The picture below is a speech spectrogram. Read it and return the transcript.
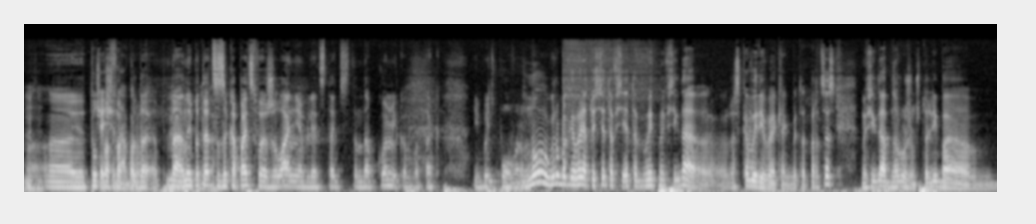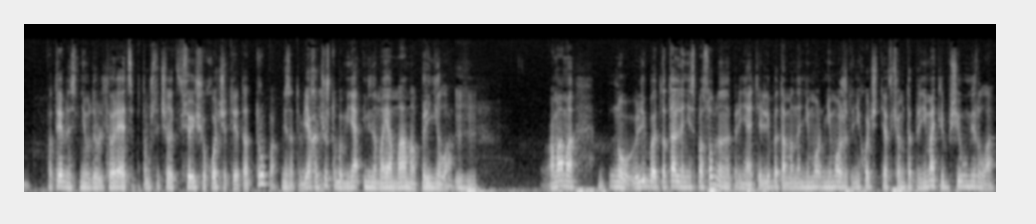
Mm-hmm. Тут Чаще по факту, да, да, ну и пытается. Закопать свое желание блядь, стать стендап-комиком, вот так и быть поваром. Ну, грубо говоря, то есть это, это мы, мы всегда, э, расковыривая как бы этот процесс, мы всегда обнаружим, что либо потребность не удовлетворяется, потому что человек все еще хочет это от трупа. Не знаю, там, я хочу, чтобы меня именно моя мама приняла. А мама, ну, либо тотально не способна на принятие, либо там она не, мо- не может и не хочет тебя в чем-то принимать, либо вообще умерла.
